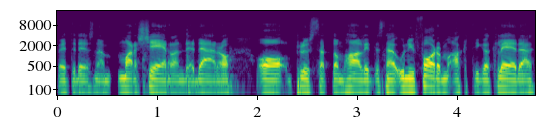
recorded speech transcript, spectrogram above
vet du, det är sådana marscherande där och, och plus att de har lite sådana här uniformaktiga kläder.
